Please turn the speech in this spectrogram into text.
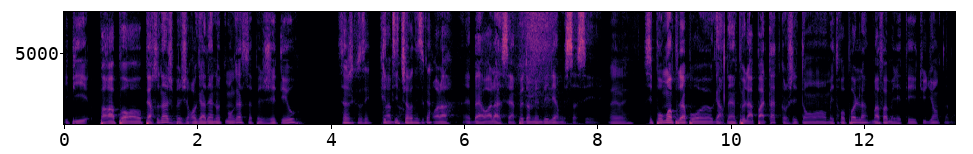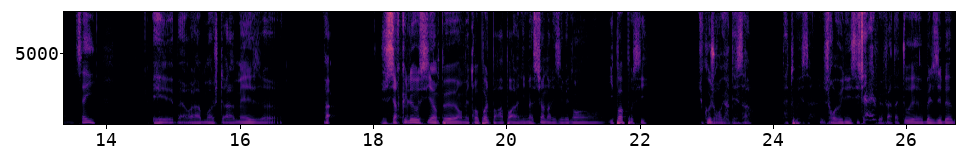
Et puis, par rapport au personnage, ben, j'ai regardé un autre manga, ça s'appelle GTO. Ça, je connais. Crit Ah bah. Teacher Voilà, et ben voilà, c'est un peu dans le même délire, mais ça, c'est. Ouais, ouais. C'est pour moi, pour, pour euh, garder un peu la patate quand j'étais en, métropole. Là. Ma femme, elle était étudiante là-bas à Marseille. Et ben voilà, moi, j'étais à la maison. euh, Enfin, j'ai circulé aussi un peu en métropole par rapport à l'animation dans les événements hip-hop aussi. Du coup, je regardais ça. tatouer ça. Je suis revenu ici, je vais faire tatouer Belzebub.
